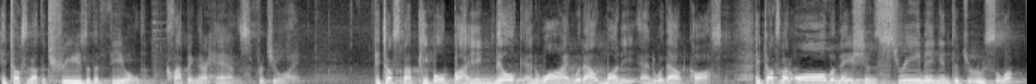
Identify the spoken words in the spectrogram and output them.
He talks about the trees of the field clapping their hands for joy. He talks about people buying milk and wine without money and without cost. He talks about all the nations streaming into Jerusalem.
